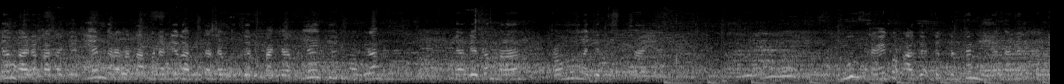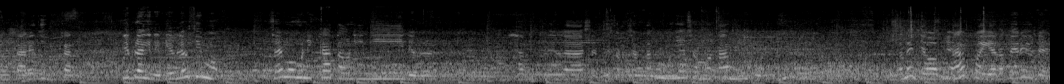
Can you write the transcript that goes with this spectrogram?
udah nggak ada kata jadian nggak ada kata apa dan dia nggak minta saya untuk jadi pacarnya dia cuma bilang yang dia bilang malah kamu nggak jadi saya. Uh saya kok agak deg-degan ya karena di permintaannya itu bukan. Dia bilang gini dia bilang sih saya mau menikah tahun ini. Dia bilang alhamdulillah saya bilang sama aku maunya sama kamu. Karena jawabnya apa ya tapi udah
